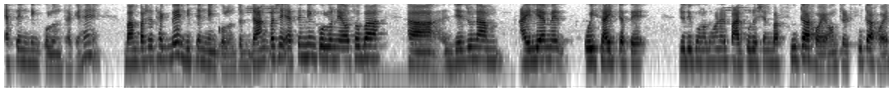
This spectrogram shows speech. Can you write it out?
অ্যাসেন্ডিং কোলন থাকে হ্যাঁ? বাম পাশে থাকবে ডিসেন্ডিং কোলন তো ডান পাশে অ্যাসেন্ডিং কোলনে অথবা জেজুনাম আইলিয়ামের ওই সাইডটাতে যদি কোনো ধরনের পার্কুলেশন বা ফুটা হয়, অন্ত্রের ফুটা হয়,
